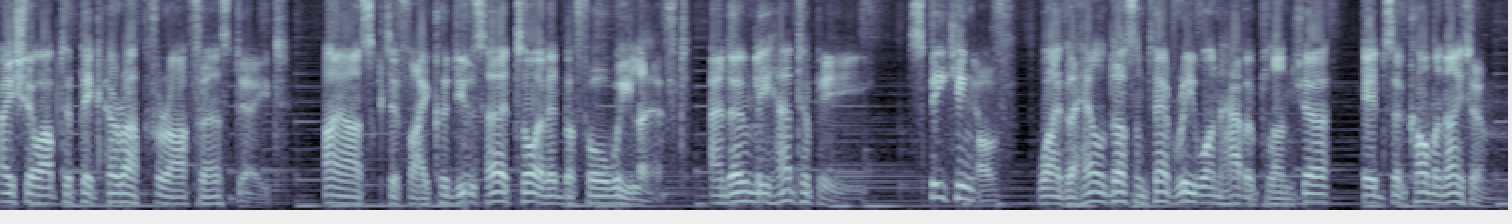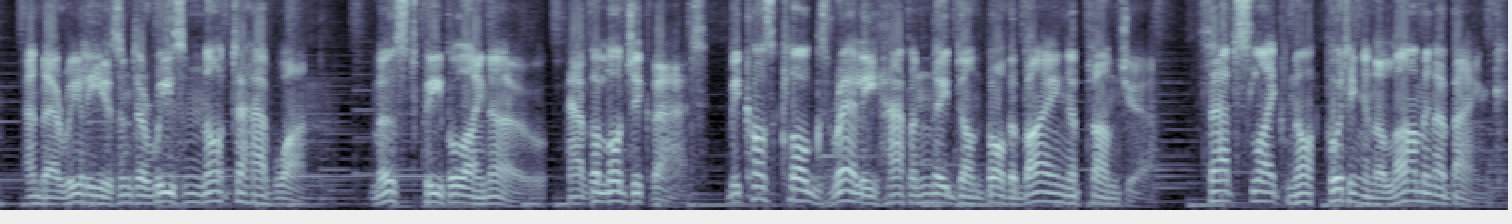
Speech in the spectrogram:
I show up to pick her up for our first date. I asked if I could use her toilet before we left and only had to pee. Speaking of, why the hell doesn't everyone have a plunger? It's a common item and there really isn't a reason not to have one. Most people I know have the logic that because clogs rarely happen they don't bother buying a plunger. That's like not putting an alarm in a bank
